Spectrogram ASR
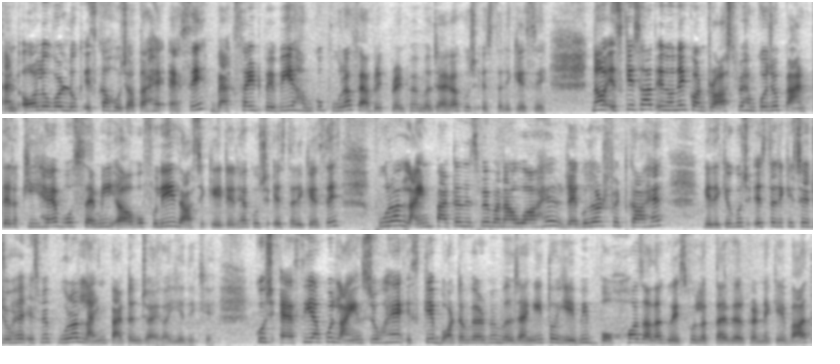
एंड ऑल ओवर लुक इसका हो जाता है ऐसे। बैक साइड पर भी हमको पूरा फैब्रिक प्रिंट में मिल जाएगा कुछ इस तरीके से। ना इसके साथ इन्होंने कॉन्ट्रास्ट पे हमको जो पैंट दे रखी है, वो सेमी वो फुली इलास्टिकेटेड है कुछ इस तरीके से। पूरा लाइन पैटर्न इसमें बना हुआ है। रेगुलर फिट का है। ये देखिए कुछ इस तरीके से जो है इसमें पूरा लाइन पैटर्न जाएगा। ये देखिए। कुछ ऐसी आपको लाइंस जो हैं इसके बॉटम वेयर में मिल जाएँगी तो ये भी बहुत ज़्यादा ग्रेसफुल लगता है वेयर करने के बाद।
